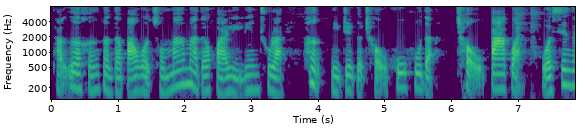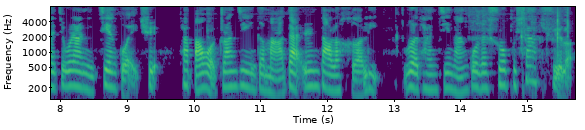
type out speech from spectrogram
他恶狠狠地把我从妈妈的怀里拎出来。哼，你这个丑乎乎的丑八怪！我现在就让你见鬼去！他把我装进一个麻袋，扔到了河里。落汤鸡难过的说不下去了。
